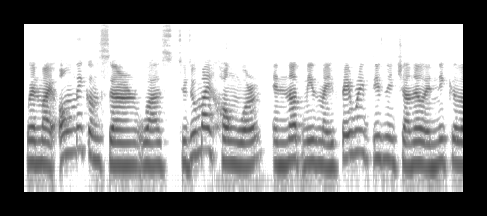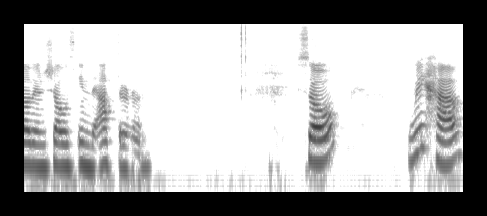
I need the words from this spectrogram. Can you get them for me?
when my only concern was to do my homework and not miss my favorite Disney Channel and Nickelodeon shows in the afternoon. So, we have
